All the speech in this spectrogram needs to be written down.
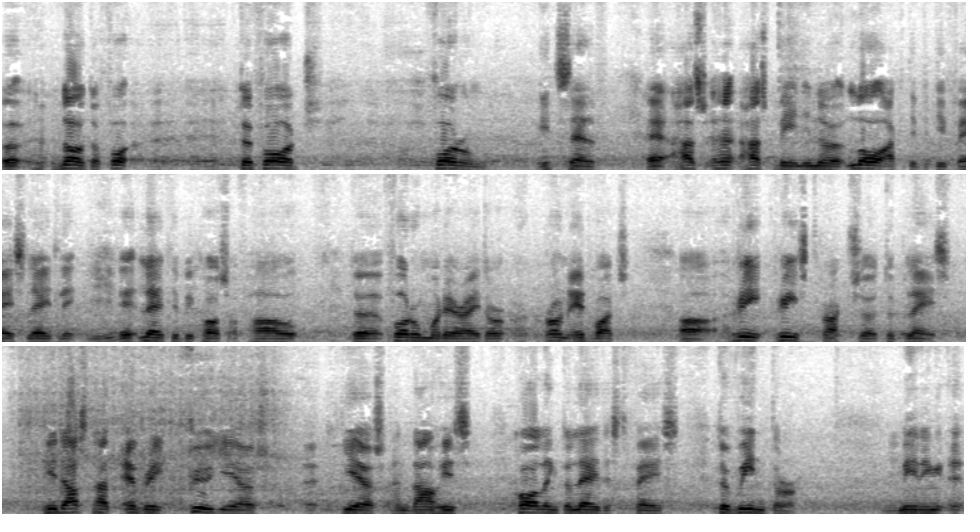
uh, know the, for, the Forge forum itself uh, has uh, has been in a low activity phase lately, mm-hmm. lately because of how the forum moderator Ron Edwards re- restructured the place. He does that every few years, years, and now he's calling the latest phase the winter, mm-hmm. meaning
